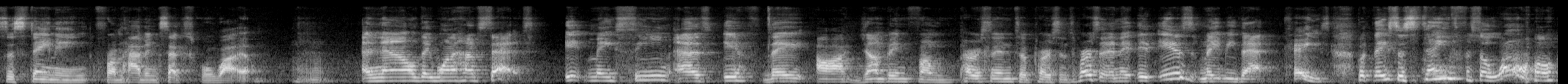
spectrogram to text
sustaining from having sex for a while, and now they want to have sex. It may seem as if they are jumping from person to person to person, and it, it is maybe that case, but they sustained for so long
